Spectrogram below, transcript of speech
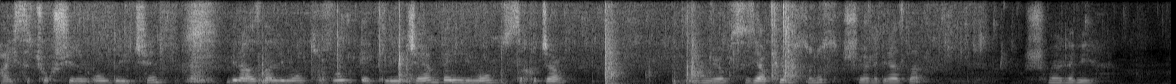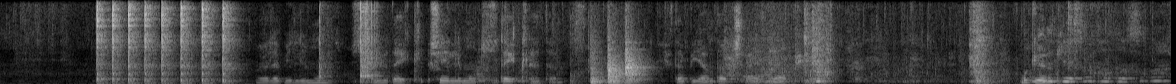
kayısı çok şirin olduğu için biraz da limon tuzu ekleyeceğim ve limon sıkacağım. Bilmiyorum siz yapıyor musunuz? Şöyle biraz da Şöyle bir böyle bir limon suyu da ekle, şey limon tuzu da ekledim. İşte bir yandan çayını yapıyor. Bugün Kesme tahtası var.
